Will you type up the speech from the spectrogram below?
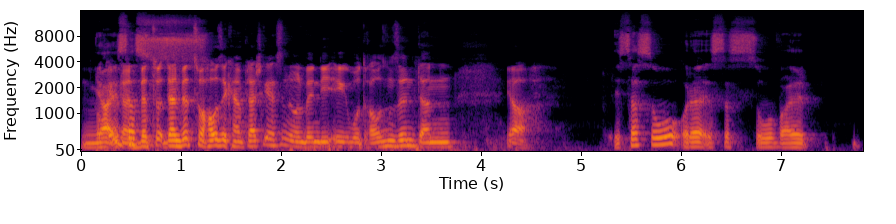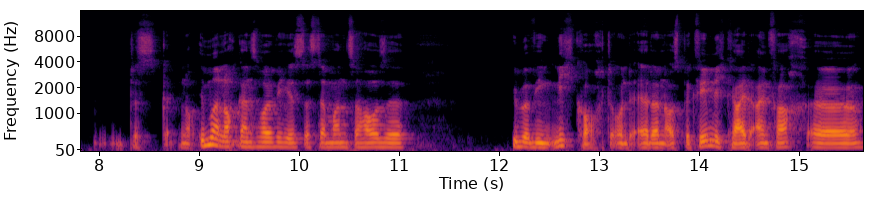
ja, okay, ist dann, das, wird zu, dann wird zu Hause kein Fleisch gegessen und wenn die irgendwo draußen sind, dann, ja, Ist das so oder ist das so, weil das noch immer noch ganz häufig ist, dass der Mann zu Hause überwiegend nicht kocht und er dann aus Bequemlichkeit einfach, äh,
